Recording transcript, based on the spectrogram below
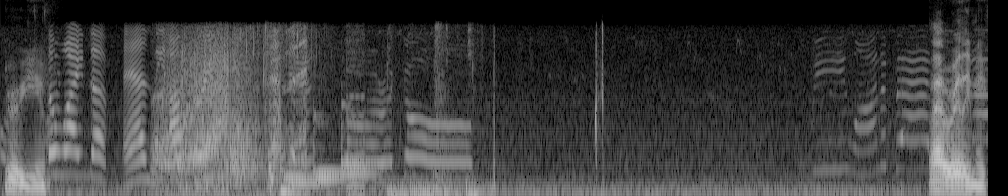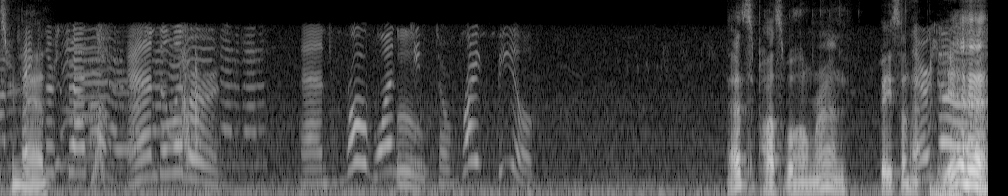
Screw you. The windup and the offering. For a. That really makes me mad. and delivered. And drove one Ooh. deep to right field. That's a possible home run based on how. There it. Yeah,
